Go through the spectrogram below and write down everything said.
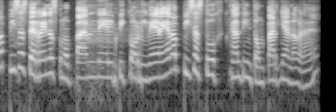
no pisas terrenos como Pamdel, Pico Rivera, ya no pisas tú Huntington Park, ya no, ¿verdad?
